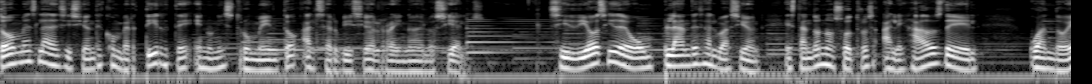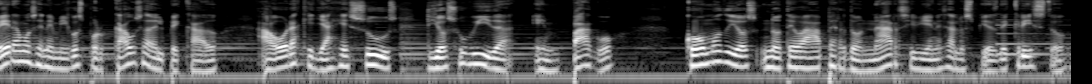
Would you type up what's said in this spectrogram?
tomes la decisión de convertirte en un instrumento al servicio del reino de los cielos. Si Dios ideó un plan de salvación, estando nosotros alejados de Él, cuando éramos enemigos por causa del pecado, ahora que ya Jesús dio su vida en pago, ¿cómo Dios no te va a perdonar si vienes a los pies de Cristo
